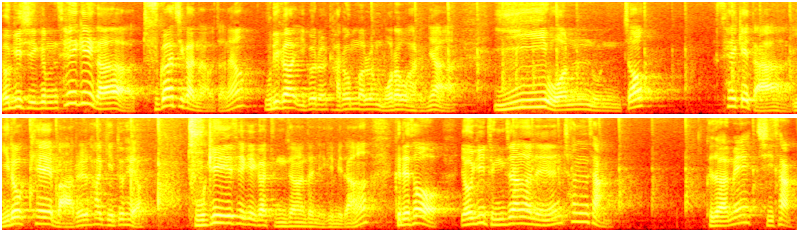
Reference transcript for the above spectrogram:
여기 지금 세 개가 두 가지가 나오잖아요. 우리가 이거를 다른 말로 뭐라고 하느냐? 이원론적 세계다. 이렇게 말을 하기도 해요. 두 개의 세계가 등장한다는 얘기입니다. 그래서 여기 등장하는 천상, 그 다음에 지상,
